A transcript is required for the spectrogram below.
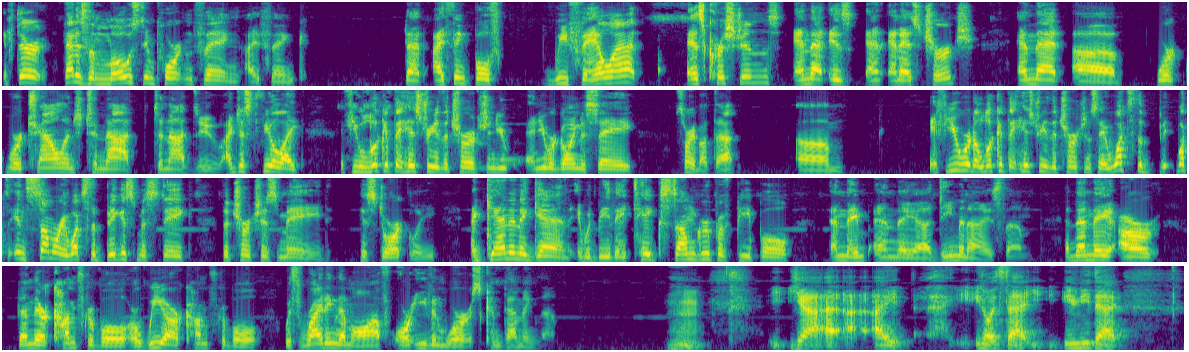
if there that is the most important thing I think that I think both we fail at as Christians and that is and, and as church and that uh, we're we're challenged to not to not do. I just feel like if you look at the history of the church and you and you were going to say, sorry about that. Um, if you were to look at the history of the church and say, what's the what's in summary, what's the biggest mistake the church has made historically? Again and again, it would be they take some group of people and they and they uh, demonize them, and then they are then they're comfortable or we are comfortable with writing them off or even worse, condemning them. Hmm. Yeah, I, I, you know, it's that you need that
